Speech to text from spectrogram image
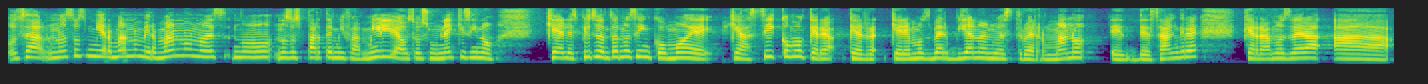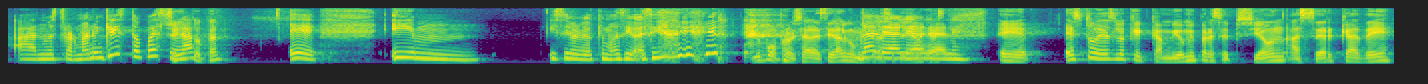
o sea, no sos mi hermano, mi hermano no es, no, no sos parte de mi familia o sos un X, sino que el Espíritu Santo nos incomode, que así como que queremos ver bien a nuestro hermano eh, de sangre, querramos ver a, nuestro hermano en Cristo, pues. Sí, total. Eh, y, mm, y se me olvidó qué más iba a decir. Yo puedo aprovechar a decir algo. Dale, dale, dale, dale. Eh, esto es lo que cambió mi percepción acerca de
